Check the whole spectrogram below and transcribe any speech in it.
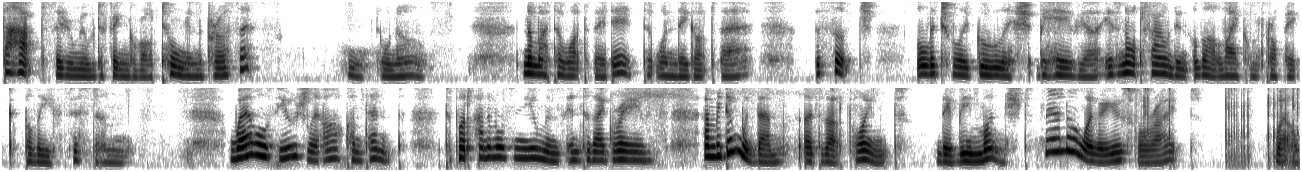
Perhaps they removed a finger or tongue in the process. Hmm, who knows? No matter what they did when they got there, such literally ghoulish behaviour is not found in other lycanthropic belief systems. Werewolves usually are content to put animals and humans into their graves and be done with them at that point. They've been munched. They are no longer useful, right? Well,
